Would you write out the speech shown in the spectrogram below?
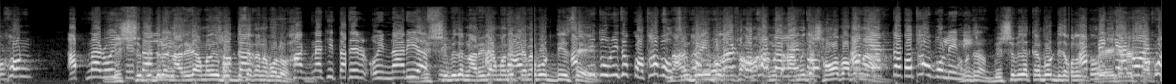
এখন আপনার ওই বিশ্ববিদ্যালয়ের নারীরা আমাদের ভোট দিতে কেন বলো ভাগ নাকি তাদের ওই নারী আছে। বিশ্ববিদ্যালয়ের নারীরা আমাদের কেন ভোট দিয়েছে? আপনি তো উনি তো কথা বলছেন আমি ভাই, ওনার কথা বলা আমি তো সময় পাবো আমি না। একটা কথাও বলিনি। বিশ্ববিদ্যালয় কেন ভোট দিতে বলেন তো? আপনি কেন এখন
